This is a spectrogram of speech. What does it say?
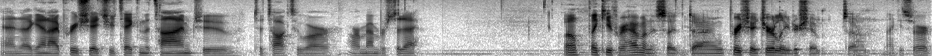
And again, I appreciate you taking the time to to talk to our our members today. Well, thank you for having us. I uh, appreciate your leadership. So, Thank you, sir.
